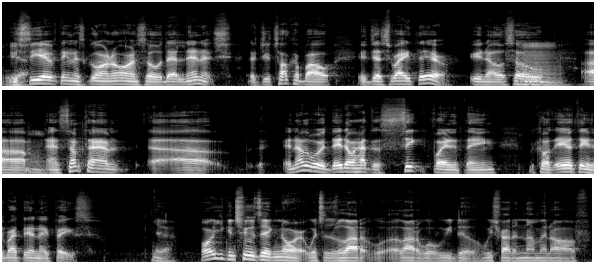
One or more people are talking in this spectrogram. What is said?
You yeah. see everything that's going on, so that lineage that you talk about is just right there. You know, so mm. Um, mm. and sometimes, uh, in other words, they don't have to seek for anything because everything's right there in their face. Yeah. Or you can choose to ignore it, which is a lot of a lot of what we do. We try to numb it off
